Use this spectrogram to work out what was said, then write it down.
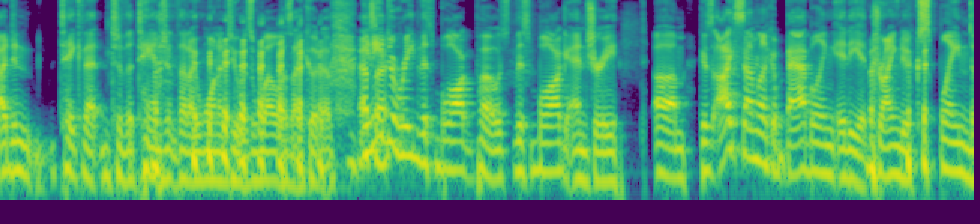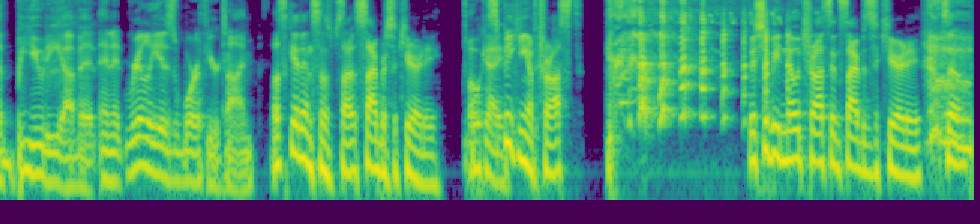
I didn't take that into the tangent that I wanted to as well as I could have. You need right. to read this blog post, this blog entry, because I sound like a babbling idiot trying to explain the beauty of it, and it really is worth your time. Let's get into some cybersecurity. Okay. Speaking of trust, there should be no trust in cybersecurity. So,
